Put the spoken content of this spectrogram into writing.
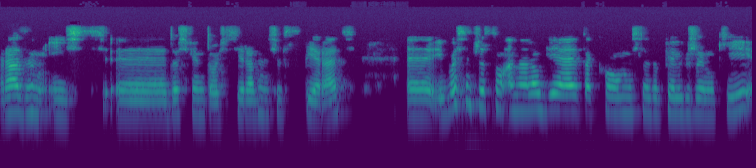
razem iść e, do świętości, razem się wspierać. E, I właśnie przez tą analogię, taką myślę do pielgrzymki,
